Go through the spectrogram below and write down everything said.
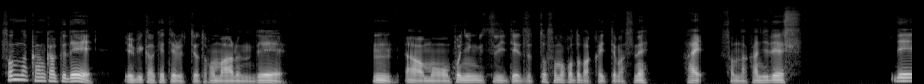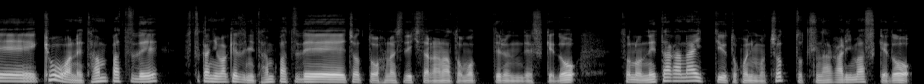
そんな感覚で呼びかけてるっていうところもあるんで、うん。ああ、もうオープニングについてずっとそのことばっか言ってますね。はい。そんな感じです。で、今日はね、単発で、2日に分けずに単発でちょっとお話できたらなと思ってるんですけど、そのネタがないっていうとこにもちょっとつながりますけど、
